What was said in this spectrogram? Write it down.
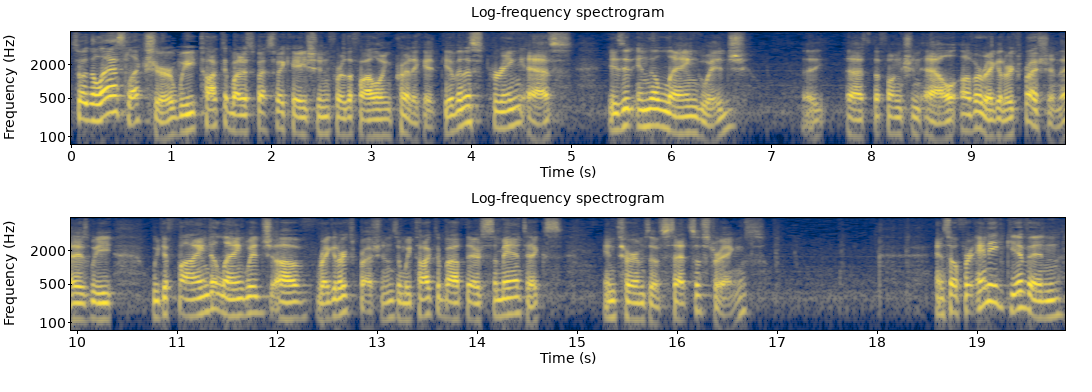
So in the last lecture, we talked about a specification for the following predicate. Given a string S, is it in the language, uh, that's the function L, of a regular expression? That is, we, we defined a language of regular expressions, and we talked about their semantics in terms of sets of strings. And so for any given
